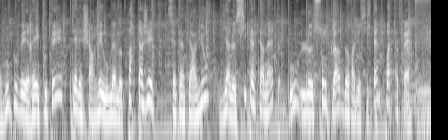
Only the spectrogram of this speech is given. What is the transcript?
Vous pouvez réécouter, télécharger ou même partager cette interview via le site internet ou le soundcloud de radiosystème.fr.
